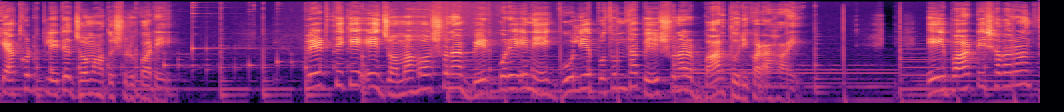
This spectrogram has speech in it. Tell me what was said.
ক্যাথোড প্লেটে জমা হতে শুরু করে। প্লেট থেকে এই জমা হওয়া সোনা বের করে এনে গলিয়ে প্রথম ধাপে সোনার বার তৈরি করা হয়। এই বারটি সাধারণত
